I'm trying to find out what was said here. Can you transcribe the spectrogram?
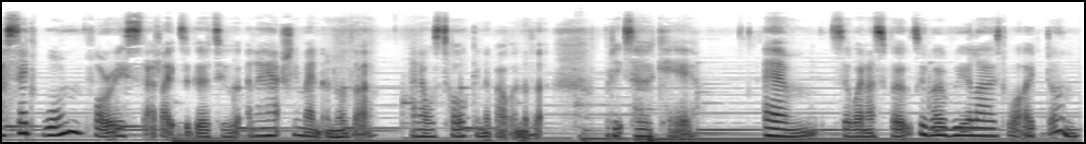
I said one forest I'd like to go to, and I actually meant another, and I was talking about another, but it's okay. Um, so when I spoke to him, I realised what I'd done,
